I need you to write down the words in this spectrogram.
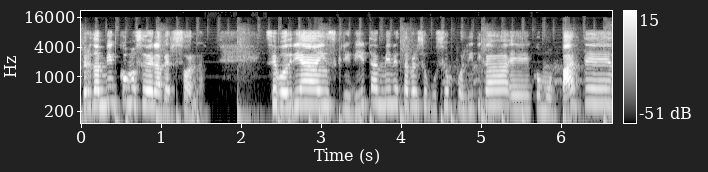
pero también cómo se ve la persona. ¿Se podría inscribir también esta persecución política eh, como parte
